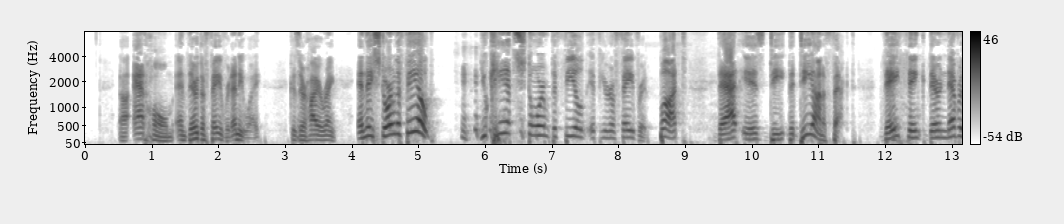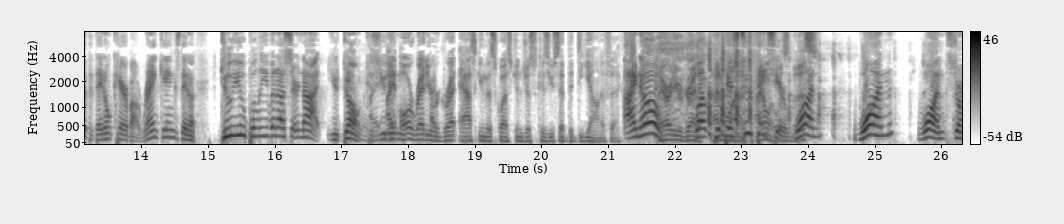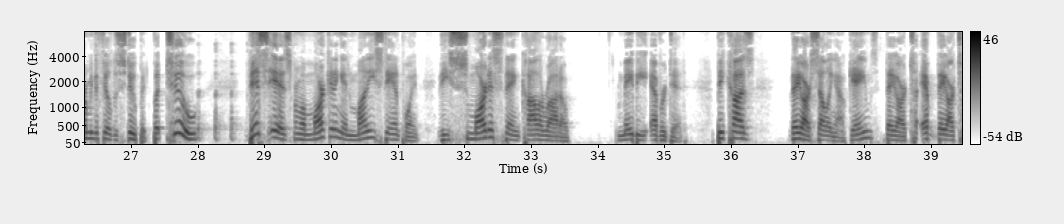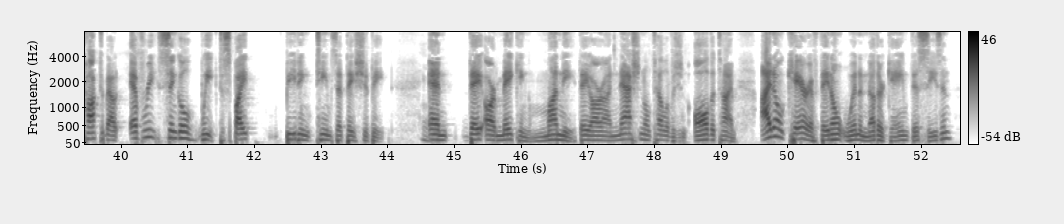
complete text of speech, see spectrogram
uh, at home, and they're the favorite anyway because they're higher ranked, and they storm the field. you can't storm the field if you're a favorite, but that is D, the Deion effect. They think they're never that they don't care about rankings. They don't. Do you believe in us or not? You don't because you I didn't. I already regret asking this question just because you said the Deion effect. I know. I already regret well, it. I but there's wanna- two things here. listen to this. One, one, one, storming the field is stupid. But two, this is from a marketing and money standpoint the smartest thing Colorado maybe ever did because they are selling out games. They are t- they are talked about every single week, despite beating teams that they should beat, hmm. and they are making money. They are on national television all the time. I don't care if they don't win another game this season.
